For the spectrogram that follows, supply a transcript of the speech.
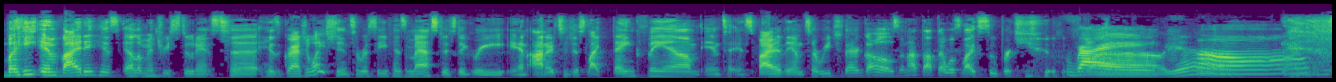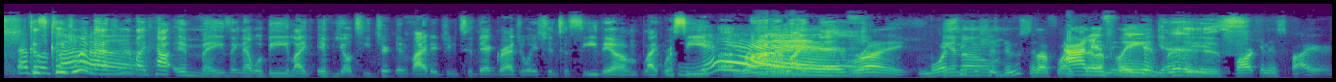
But he invited his elementary students to his graduation to receive his master's degree in honor to just like thank them and to inspire them to reach their goals. And I thought that was like super cute. Right. Wow, yeah. Because what's could you imagine like how amazing that would be like if your teacher invited you to their graduation to see them like receive Yes. a honor like that? Right. More You teachers know? should do stuff like that. Honestly. I mean, it can really spark and inspire.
